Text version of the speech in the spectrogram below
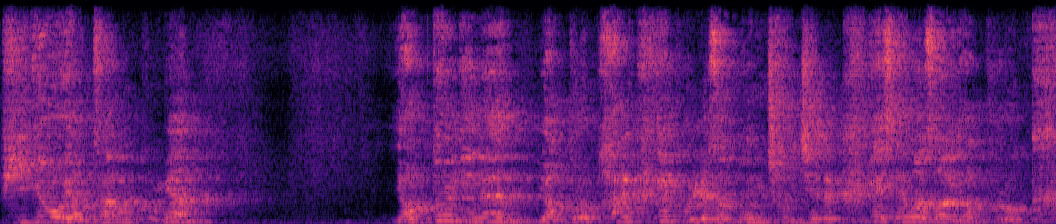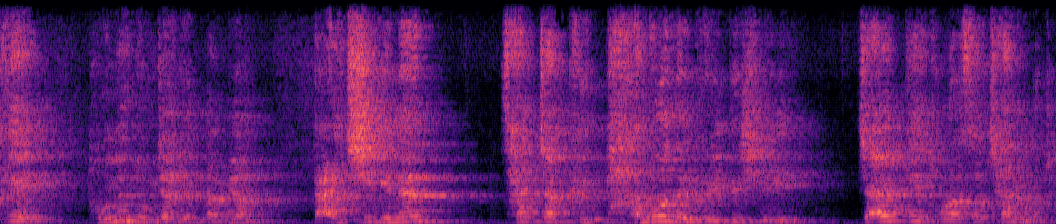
비교 영상을 보면 옆돌기는 옆으로 팔을 크게 벌려서 몸 전체를 크게 세워서 옆으로 크게 도는 동작이었다면 날치기는 살짝 그 반원을 그리듯이 짧게 돌아서 차는 거죠.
